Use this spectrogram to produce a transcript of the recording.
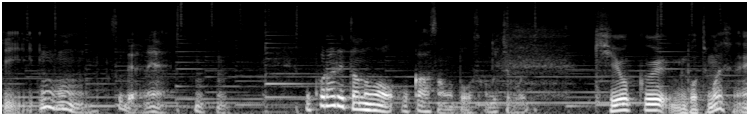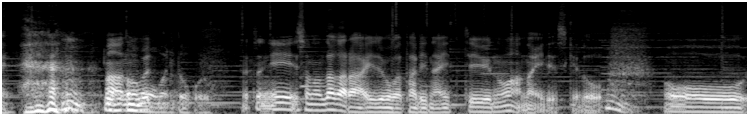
きい、うんうん、そうだよね、うんうん怒られたのはお母さんお父さんどっちが多い？記憶どっちもですね、うん、まああの割と怒る別にそのだから愛情が足りないっていうのはないですけど、うん、お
